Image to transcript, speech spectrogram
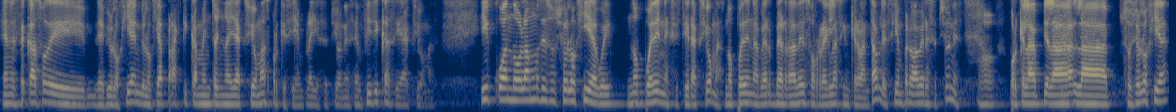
En este caso de, biología, en biología prácticamente no hay axiomas porque siempre hay excepciones. En física sí hay axiomas. Y cuando hablamos de sociología, güey, no pueden existir axiomas, no pueden haber verdades o reglas incrementables, siempre va a haber excepciones. Porque la, sociología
